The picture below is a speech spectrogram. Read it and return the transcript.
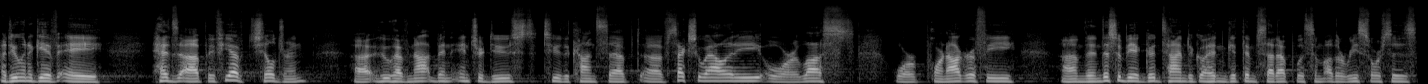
I do want to give a heads up. If you have children, uh, who have not been introduced to the concept of sexuality or lust or pornography, um, then this would be a good time to go ahead and get them set up with some other resources.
